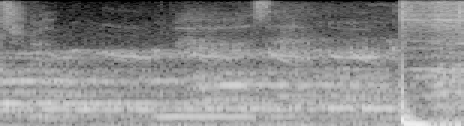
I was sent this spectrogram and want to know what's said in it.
Music.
